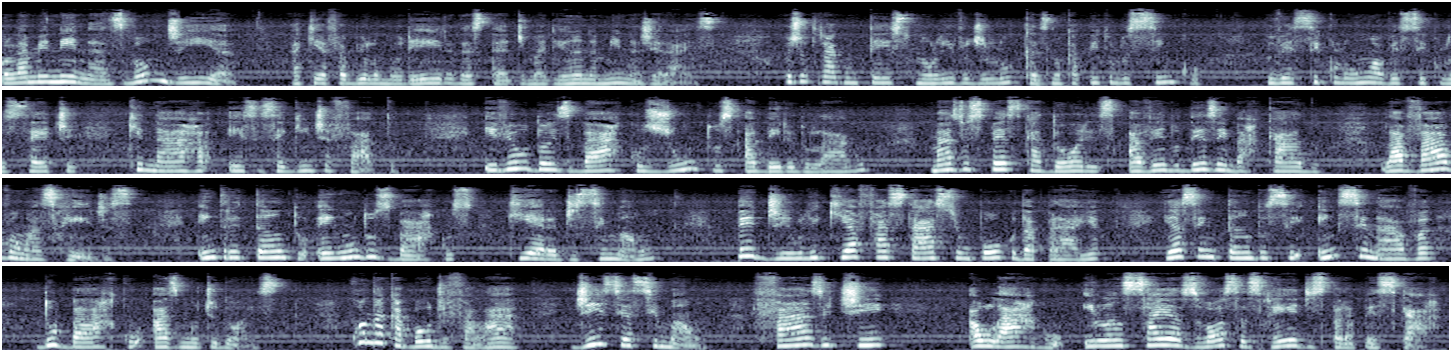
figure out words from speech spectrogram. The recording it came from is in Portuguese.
Olá meninas, bom dia! Aqui é Fabiola Moreira, da cidade de Mariana, Minas Gerais. Hoje eu trago um texto no livro de Lucas, no capítulo 5, do versículo 1 ao versículo 7, que narra esse seguinte fato. E viu dois barcos juntos à beira do lago, mas os pescadores, havendo desembarcado, lavavam as redes. Entretanto, em um dos barcos, que era de Simão, pediu-lhe que afastasse um pouco da praia e, assentando-se, ensinava do barco as multidões. Quando acabou de falar, disse a Simão: Faze-te ao largo e lançai as vossas redes para pescar.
